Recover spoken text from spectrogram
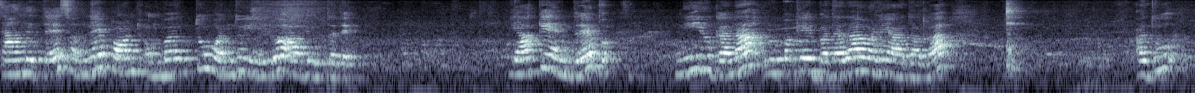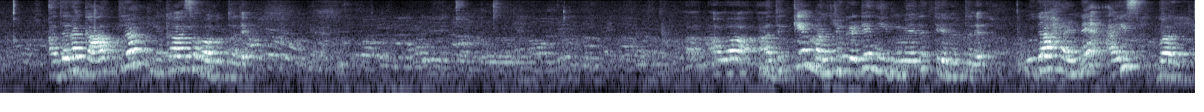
ಸಾಂದ್ರತೆ ಸೊನ್ನೆ ಪಾಯಿಂಟ್ ಒಂಬತ್ತು ಒಂದು ಏಳು ಆಗಿರುತ್ತದೆ. ಯಾಕೆ ಅಂದರೆ ನೀರು ಘನ ರೂಪಕ್ಕೆ ಬದಲಾವಣೆ ಆದಾಗ ಅದು ಅದರ ಗಾತ್ರ ವಿಕಾಸವಾಗುತ್ತದೆ. ಅವ ಅದಕ್ಕೆ ಮಂಜುಗಡ್ಡೆ ನೀರಿನ ಮೇಲೆ ತೇಲುತ್ತದೆ. ಉದಾಹರಣೆ, ಐಸ್ ಬರ್ಗ್.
